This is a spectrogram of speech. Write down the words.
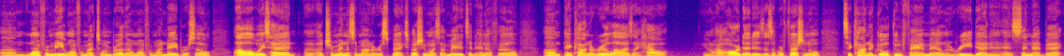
Um, one for me, one for my twin brother, and one for my neighbor. So I always had a, a tremendous amount of respect, especially once I made it to the NFL, um, and kind of realized like how you know how hard that is as a professional to kind of go through fan mail and read that and, and send that back.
